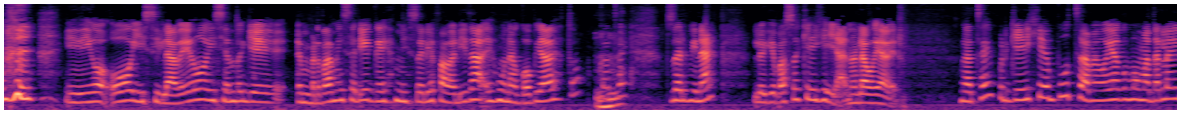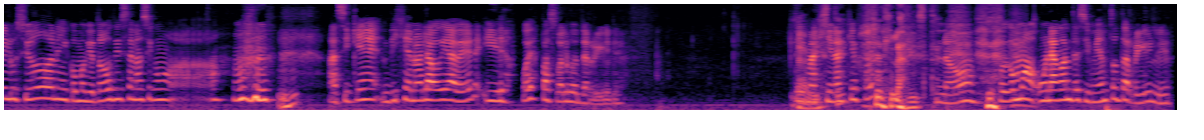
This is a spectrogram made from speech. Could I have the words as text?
y digo, oh, y si la veo y siento que en verdad mi serie, que es mi serie favorita, es una copia de esto, ¿cachai? Entonces al final, lo que pasó es que dije, ya, no la voy a ver. ¿Cachai? Porque dije, pucha, me voy a como matar la ilusión y como que todos dicen así como... "Ah". Así que dije, no la voy a ver y después pasó algo terrible. ¿Te ¿La imaginas viste? qué fue? ¿La viste? No, fue como un acontecimiento terrible.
